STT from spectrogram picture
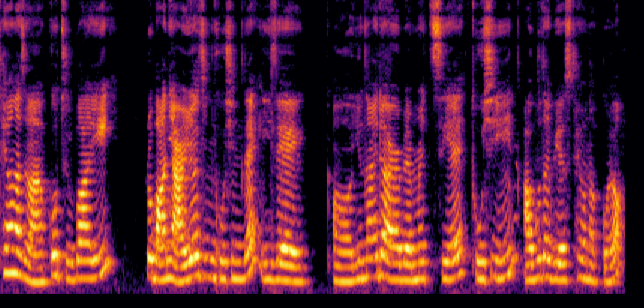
태어나진 않았고 두바이로 많이 알려진 곳인데 이제 어, United Arab Emirates의 도시인 아부다비에서 태어났고요.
